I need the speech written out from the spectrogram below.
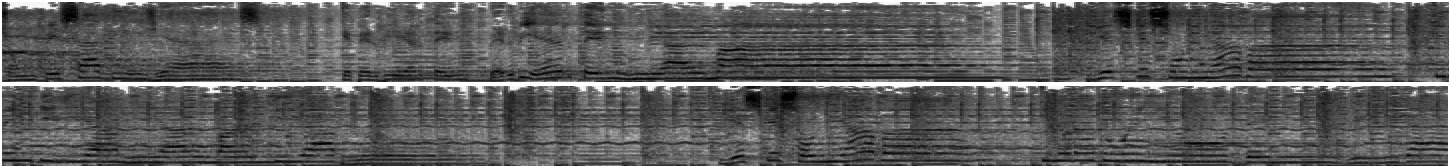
Son pesadillas que pervierten, pervierten mi alma. Y es que soñaba que vendía mi alma al diablo. Y es que soñaba que no era dueño de mi vida.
